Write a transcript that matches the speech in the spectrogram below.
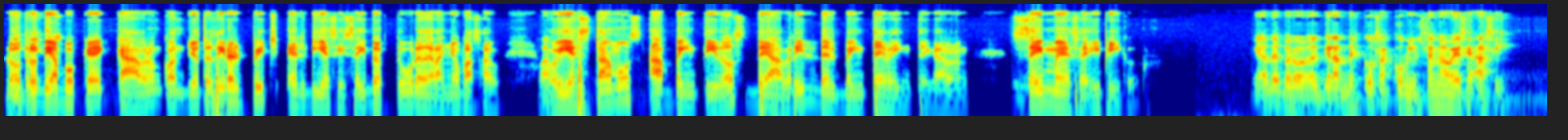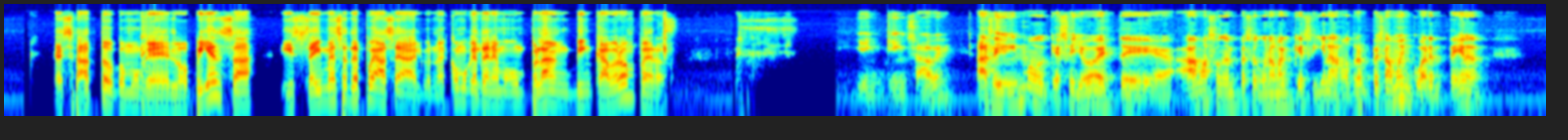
Los otros días busqué, cabrón, cuando yo te tiré el pitch el 16 de octubre del año pasado. Hoy estamos a 22 de abril del 2020, cabrón. Seis meses y pico. Fíjate, pero grandes cosas comienzan a veces así. Exacto, como que lo piensa y seis meses después hace algo. No es como que tenemos un plan bien cabrón, pero ¿Quién, quién sabe? Así mismo, qué sé yo, este Amazon empezó en una marquesina, nosotros empezamos en cuarentena.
